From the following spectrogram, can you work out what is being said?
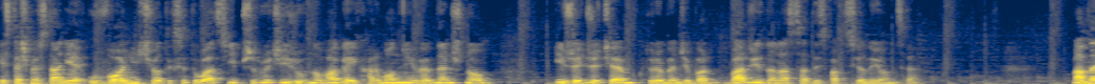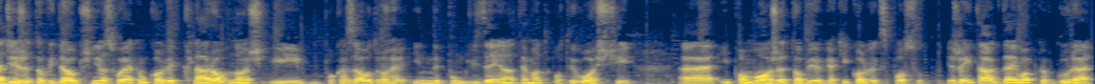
jesteśmy w stanie uwolnić się od tych sytuacji, przywrócić równowagę i harmonię wewnętrzną i żyć życiem, które będzie bar- bardziej dla nas satysfakcjonujące. Mam nadzieję, że to wideo przyniosło jakąkolwiek klarowność i pokazało trochę inny punkt widzenia na temat otyłości e, i pomoże Tobie w jakikolwiek sposób. Jeżeli tak, daj łapkę w górę.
